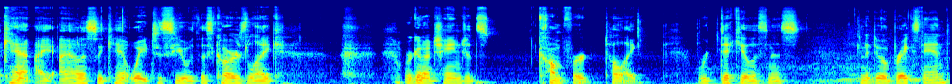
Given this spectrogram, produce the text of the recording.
can't. I, I honestly can't wait to see what this car is like. We're gonna change its comfort to like ridiculousness. Can it do a brake stand?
